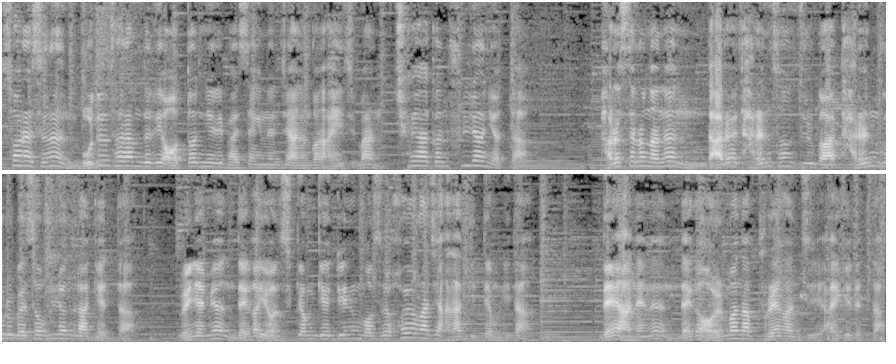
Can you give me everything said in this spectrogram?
수아레스는 모든 사람들이 어떤 일이 발생했는지 아는 건 아니지만 최악은 훈련이었다. 바르셀로나는 나를 다른 선수들과 다른 그룹에서 훈련을 하게 했다. 왜냐면 내가 연습 경기에 뛰는 것을 허용하지 않았기 때문이다. 내 아내는 내가 얼마나 불행한지 알게 됐다.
